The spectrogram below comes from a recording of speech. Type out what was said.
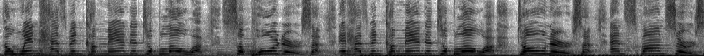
The wind has been commanded to blow uh, supporters, it has been commanded to blow uh, donors and sponsors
